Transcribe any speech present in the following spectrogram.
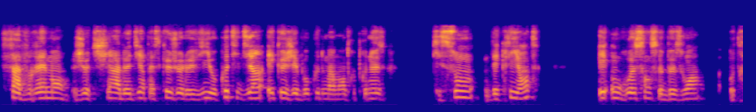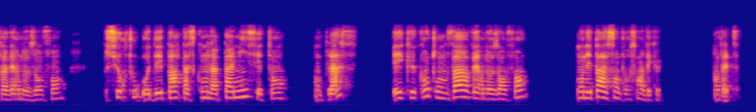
Ça, vraiment, je tiens à le dire parce que je le vis au quotidien et que j'ai beaucoup de mamans entrepreneuses qui sont des clientes et on ressent ce besoin au travers nos enfants, surtout au départ parce qu'on n'a pas mis ces temps en place et que quand on va vers nos enfants, on n'est pas à 100% avec eux. En fait,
